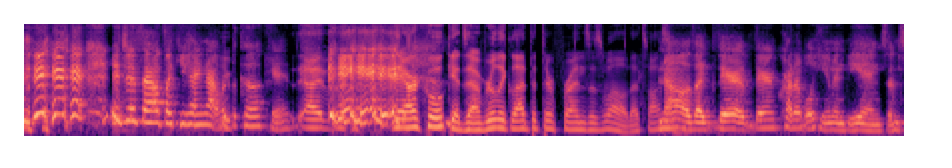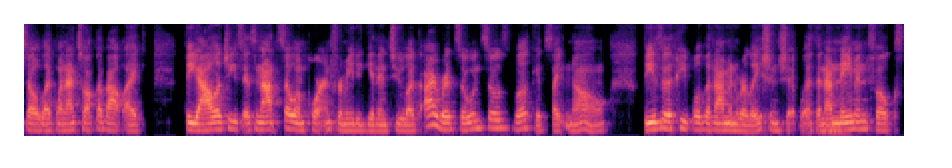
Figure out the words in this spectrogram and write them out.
it just sounds like you hang out with the cool kids. Uh, they are cool kids. I'm really glad that they're friends as well. That's awesome. No, like they're they're incredible human beings. And so like when I talk about like theologies, it's not so important for me to get into like I read so and so's book. It's like no, these are the people that I'm in relationship with. And I'm Mhm. naming folks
